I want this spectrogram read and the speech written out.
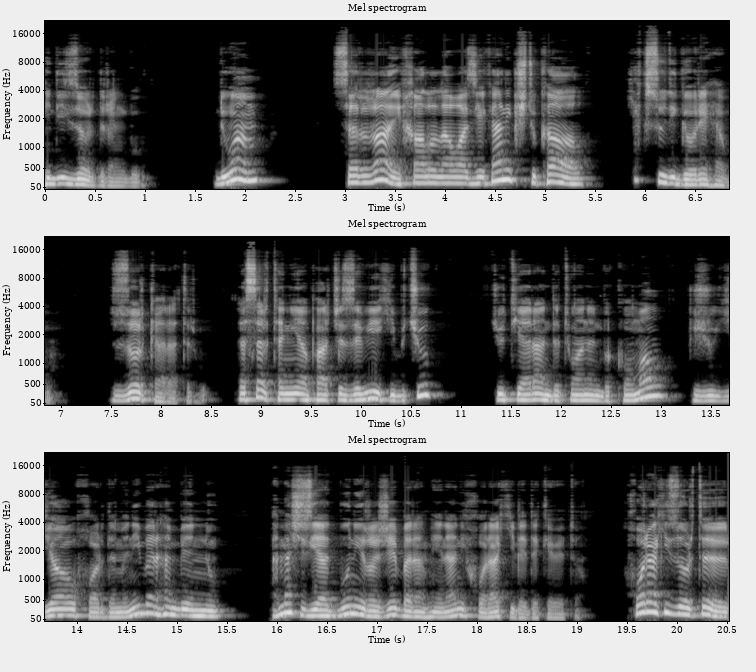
هیدی زۆر درەنگ بوو دووەم سەرڕای خاڵە لاوازیەکانی کشتتوکاڵ یەک سوودی گەورەی هەبوو زۆر کاراتر بوو لەسەر تەنیا پارچە زەویەکی بچووک جوتیاران دەتوانن بە کۆمەڵ گژوگیا و خواردەمەنی بەرهەمبێن و ئەمەش زیادبوونی ڕێژێ بەرهەمهێنانی خۆراکی لێ دەکەوێتەوە خۆراکی زۆرتر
